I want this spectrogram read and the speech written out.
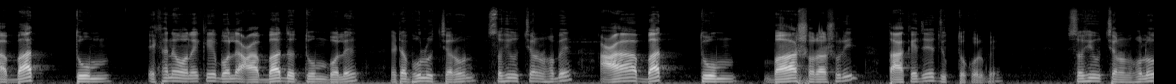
আবাদ তুম এখানে অনেকে বলে আবাদ তুম বলে, এটা ভুল উচ্চারণ, সহি উচ্চারণ হবে আবাদ তুম বা সরাসরি তাকে যে যুক্ত করবে। সহি উচ্চারণ হলো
